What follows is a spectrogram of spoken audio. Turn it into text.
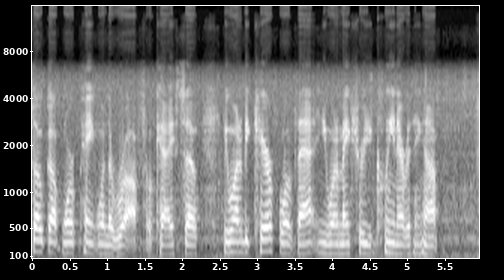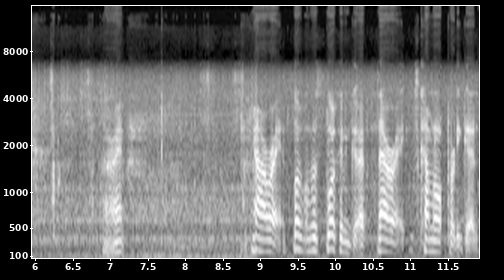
soak up more paint when they're rough, okay? So you want to be careful of that and you want to make sure you clean everything up. Alright. Alright, look, it's looking good. Alright, it's coming up pretty good.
